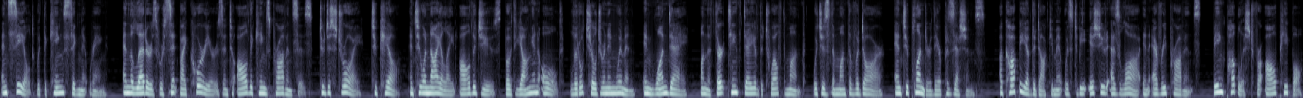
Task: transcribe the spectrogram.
and sealed with the king's signet ring. And the letters were sent by couriers into all the king's provinces to destroy, to kill, and to annihilate all the Jews, both young and old, little children and women, in one day, on the thirteenth day of the twelfth month, which is the month of Adar, and to plunder their possessions. A copy of the document was to be issued as law in every province, being published for all people,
